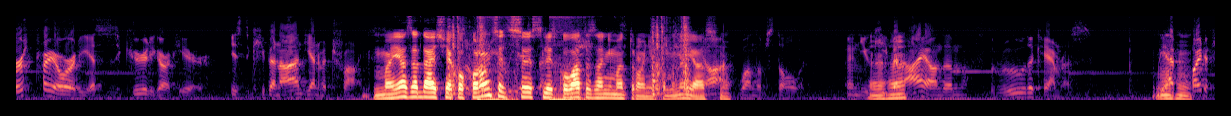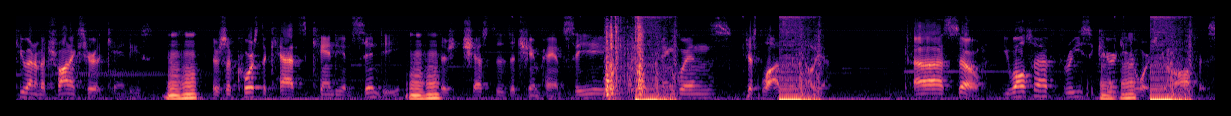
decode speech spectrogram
Your first priority as a security guard here is to keep an eye on the animatronics. Моя задача як охоронця це слідкувати за аніматроніками, ну ясно. Not want them stolen. And you keep Uh-huh. an eye on them through the cameras. We have Mhm. quite a few animatronics here at Candy's. Угу, There's of course the cats Candy and Cindy. угу. There's Chester the chimpanzee, there's penguins, just lots to tell you. Uh, so, you also have three security Uh-huh. doors in your office,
